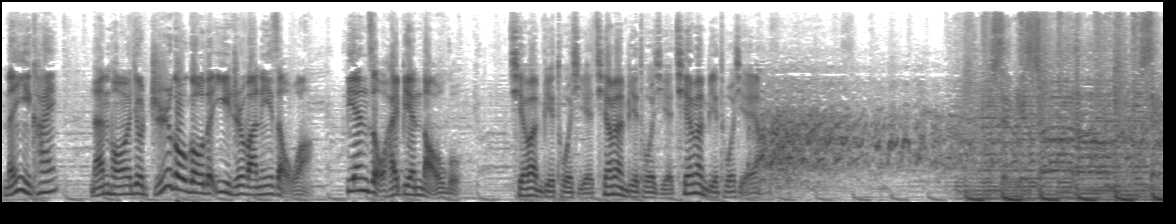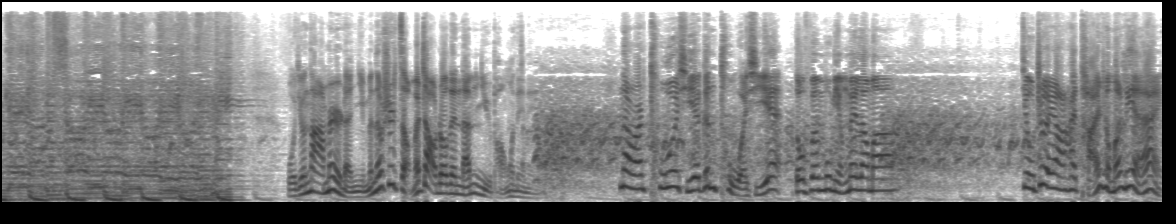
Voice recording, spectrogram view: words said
门一开，男朋友就直勾勾的一直往里走啊，边走还边捣鼓，千万别妥协，千万别妥协，千万别妥协呀！我就纳闷了，你们都是怎么找着的男女朋友的呢？那玩意儿拖鞋跟妥协都分不明白了吗？就这样还谈什么恋爱？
